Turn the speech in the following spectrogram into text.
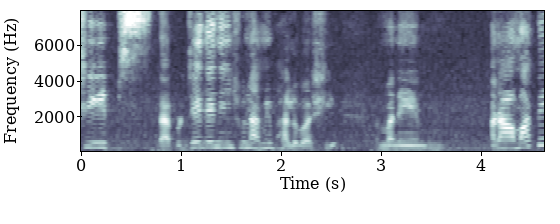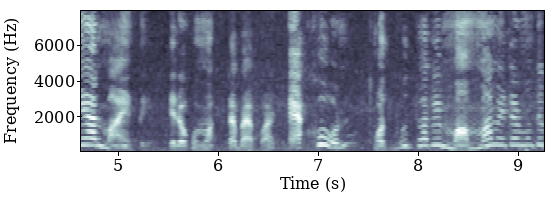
চিপস তারপর যে যে জিনিসগুলো আমি ভালোবাসি মানে মানে আমাতে আর মায়েতে, এরকম একটা ব্যাপার। এখন অদ্ভুতভাবে মাম্মা এটার মধ্যে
